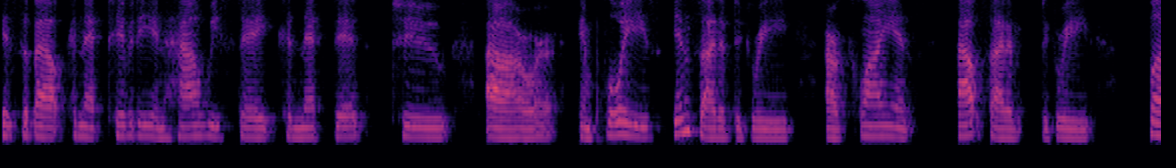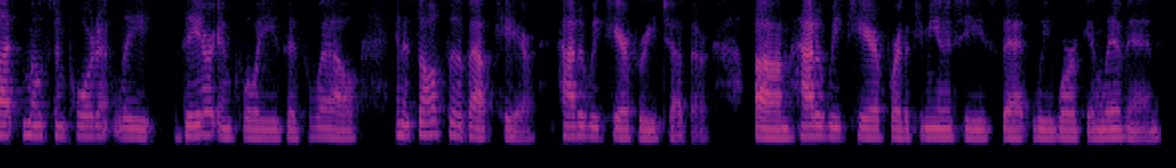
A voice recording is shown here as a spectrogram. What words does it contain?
it's about connectivity and how we stay connected to our employees inside of Degreed, our clients outside of Degreed, but most importantly, their employees as well. And it's also about care. How do we care for each other? Um, how do we care for the communities that we work and live in?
